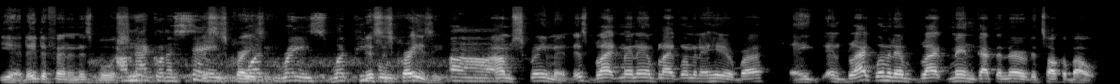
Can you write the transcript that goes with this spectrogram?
Yeah, they defending this bullshit. I'm not gonna say this is crazy. what race, what people. This is crazy. Uh, I'm screaming. This black men and black women in here, bro. And, and black women and black men got the nerve to talk about.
